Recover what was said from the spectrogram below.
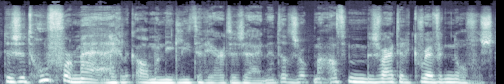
Dus het hoeft voor mij eigenlijk allemaal niet literair te zijn. En dat is ook mijn, mijn bezwaar tegen graphic novels.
